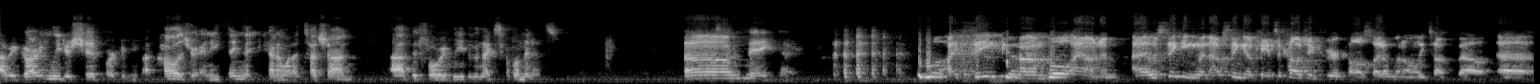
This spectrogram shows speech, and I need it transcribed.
uh, regarding leadership or could be about college or anything that you kind of want to touch on uh, before we leave in the next couple of minutes? Um, vague there. well, I think. Um, well, I don't know. I was thinking when I was thinking, okay, it's a college and career call, so I don't want to only talk about uh,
